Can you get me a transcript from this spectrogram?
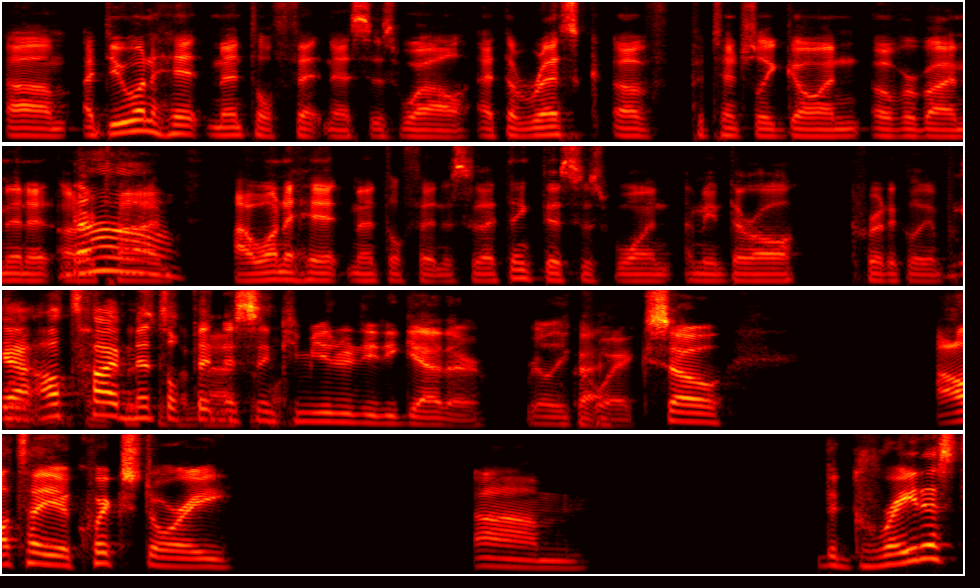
Um, I do want to hit mental fitness as well, at the risk of potentially going over by a minute on no. our time. I want to hit mental fitness because I think this is one. I mean, they're all critically important. Yeah, I'll tie mental fitness and one. community together really okay. quick. So, I'll tell you a quick story. Um, the greatest,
